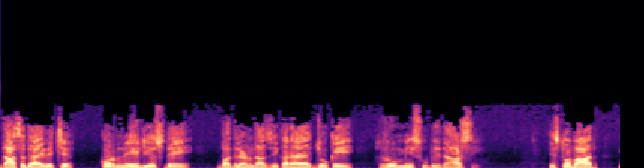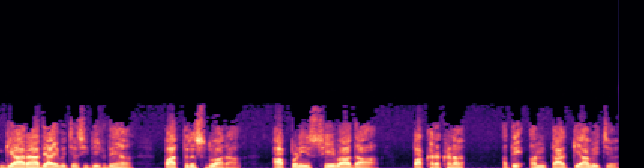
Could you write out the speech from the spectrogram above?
10 ਅਧਿਆਏ ਵਿੱਚ ਕੋਰਨੇਲੀਅਸ ਦੇ ਬਦਲਣ ਦਾ ਜ਼ਿਕਰ ਹੈ, ਜੋ ਕਿ ਰੋਮੀ ਸੂਬੇਦਾਰ ਸੀ। ਇਸ ਤੋਂ ਬਾਅਦ 11 ਅਧਿਆਏ ਵਿੱਚ ਅਸੀਂ ਦੇਖਦੇ ਹਾਂ ਪਾਤਰਸ ਦੁਆਰਾ ਆਪਣੀ ਸੇਵਾ ਦਾ ਪੱਖ ਰੱਖਣਾ ਅਤੇ ਅੰਤਾਕਿਆ ਵਿੱਚ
